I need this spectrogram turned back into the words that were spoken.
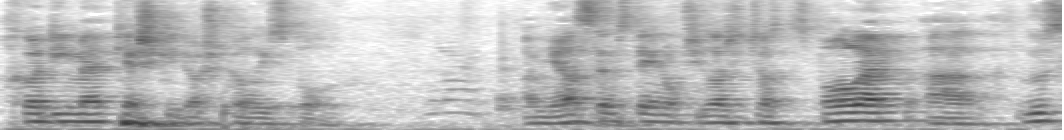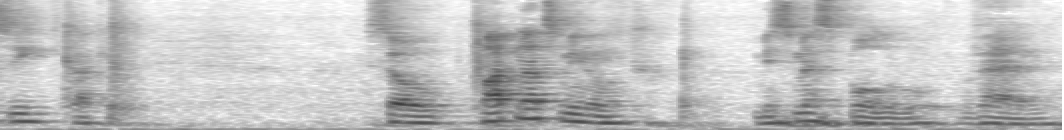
chodíme pěšky do školy spolu. A měl jsem stejnou příležitost s Polem a Lucy taky. So 15 minut my jsme spolu ven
